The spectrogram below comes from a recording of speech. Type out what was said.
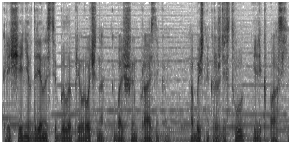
Крещение в древности было приурочено к большим праздникам, обычно к Рождеству или к Пасхе.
